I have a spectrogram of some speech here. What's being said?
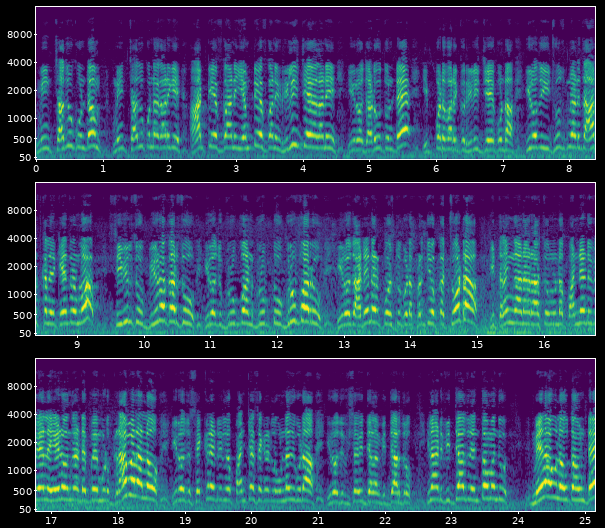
మేము చదువుకుంటాం మేము చదువుకున్న కానీ ఆర్టీఎఫ్ కానీ ఎంటీఎఫ్ కానీ రిలీజ్ చేయాలని ఈరోజు అడుగుతుంటే ఇప్పటి వరకు రిలీజ్ చేయకుండా ఈ ఈ చూసుకున్నట్టయితే ఆర్ట్స్ కాలేజ్ కేంద్రంలో సివిల్స్ బ్యూరోక్రాట్స్ ఈ రోజు group one group two group four ఈ రోజు అటెండర్ పోస్టులు కూడా ప్రతి ఒక్క చోట ఈ తెలంగాణ రాష్ట్రంలో ఉన్న పన్నెండు వేల ఏడు ఈ రోజు సెక్రటరీలు పంచాయత్ సెక్రటరీలు ఉన్నది కూడా ఈ రోజు విశ్వవిద్యాలయం విద్యార్థులు. ఇలాంటి విద్యార్థులు ఎంతో మంది మేధావులు అవుతా ఉంటే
